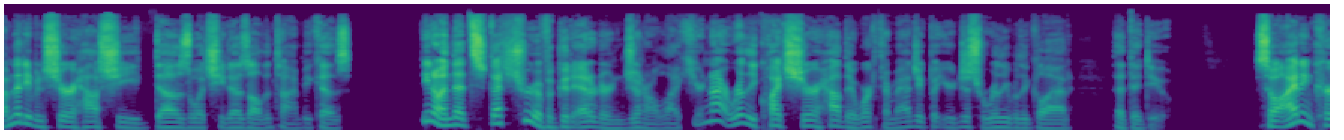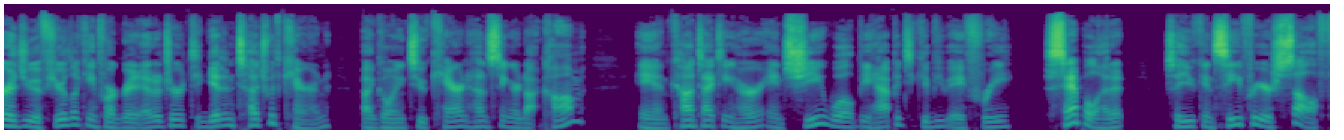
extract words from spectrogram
I'm not even sure how she does what she does all the time because, you know, and that's that's true of a good editor in general. Like you're not really quite sure how they work their magic, but you're just really, really glad that they do. So I'd encourage you, if you're looking for a great editor, to get in touch with Karen by going to KarenHunsanger.com and contacting her, and she will be happy to give you a free sample edit so you can see for yourself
